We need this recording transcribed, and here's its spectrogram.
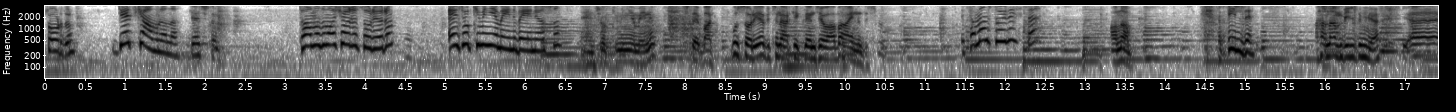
Sordun. Geç kamuranı. Geçtim. Tamam o zaman şöyle soruyorum. En çok kimin yemeğini beğeniyorsun? En çok kimin yemeğini? İşte bak bu soruya bütün erkeklerin cevabı aynıdır. E tamam söyle işte. Anam. Bildin. Anam bildim ya. Ee,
